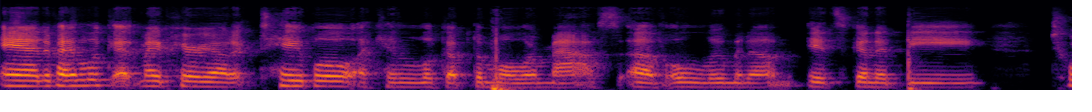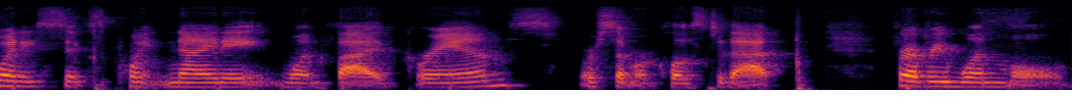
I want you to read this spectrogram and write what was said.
And if I look at my periodic table, I can look up the molar mass of aluminum. It's going to be 26.9815 grams or somewhere close to that for every one mole.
